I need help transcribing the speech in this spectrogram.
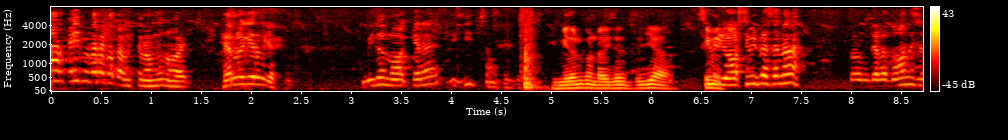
আর কই ব্যাপারে কথা হইতো না, মনে হয়। হেলো গের গেছে মিলন ন করে দিছ সামনে মিলন কোনটা ওই যে ইয়া? সিমিট সিমেন্ট আর সিমিট বেছে না? তো গেলা দোকান দিছে।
